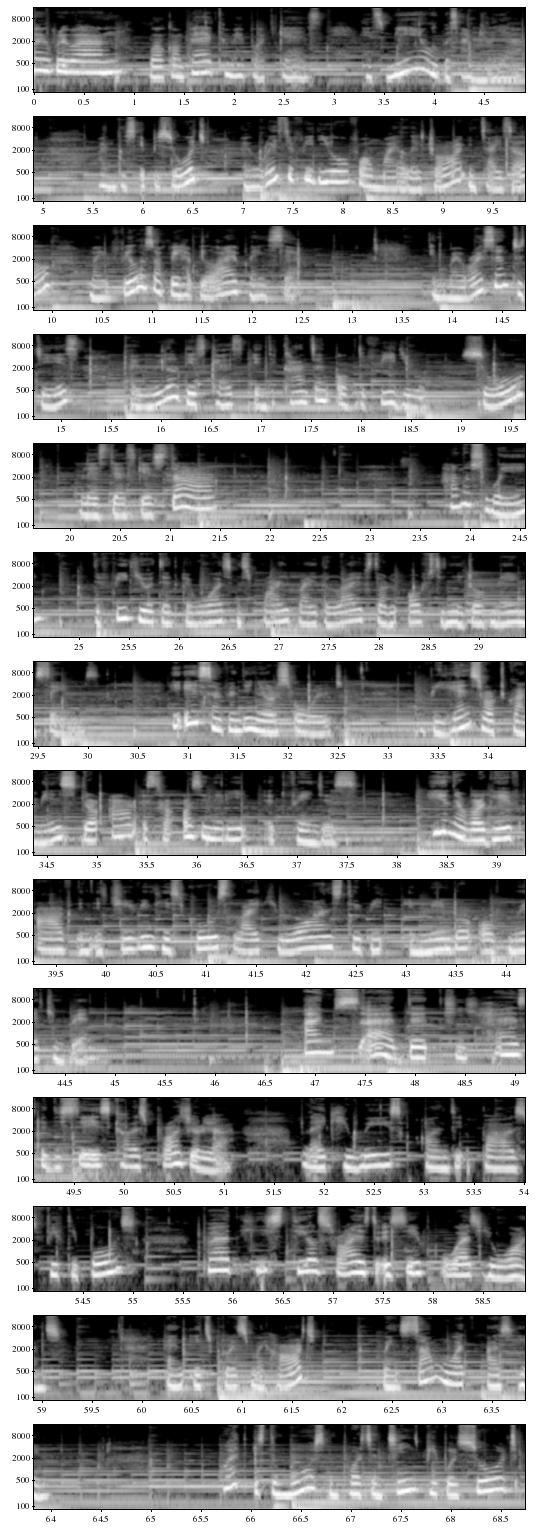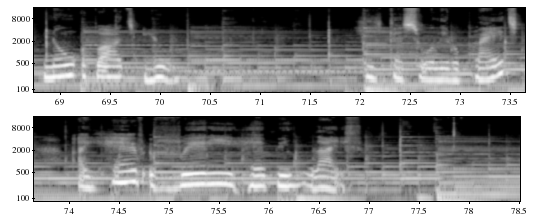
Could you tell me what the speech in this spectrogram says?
everyone, welcome back to my podcast. It's me, Lubas Amelia. On this episode, I released a video from my lecture entitled My Philosophy Happy Life by. In my lesson to this, I will discuss in the content of the video. So, let's just get started. Honestly, the video that I was inspired by the life story of teenager named James. He is 17 years old. Behind shortcomings, there are extraordinary advantages. He never gave up in achieving his goals like he wants to be a member of marching band. I'm sad that he has a disease called progeria like he weighs on the past 50 pounds, but he still tries to achieve what he wants. And it breaks my heart when someone asks him, What is the most important thing people should know about you? He casually replied, I have a very happy life.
